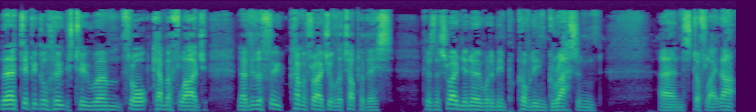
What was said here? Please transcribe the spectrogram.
They're typical hooks to um, throw camouflage. Now, they threw camouflage over the top of this because the surrounding area would have been covered in grass and and stuff like that.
